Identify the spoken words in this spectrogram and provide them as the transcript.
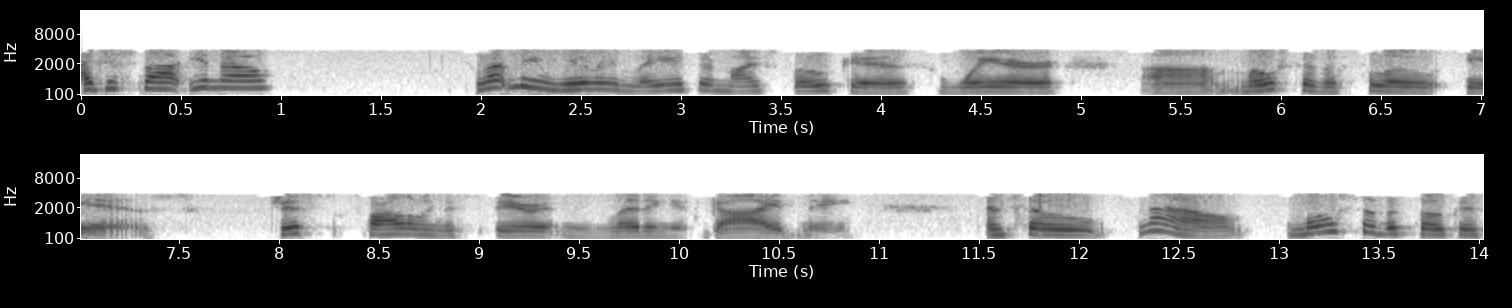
I just thought, you know, let me really laser my focus where um, most of the flow is, just following the spirit and letting it guide me. And so now most of the focus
